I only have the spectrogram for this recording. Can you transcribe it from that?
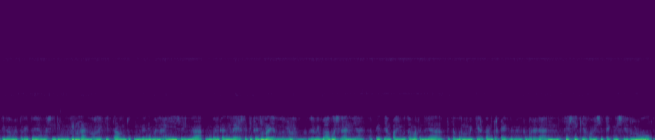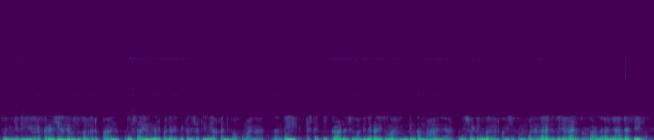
23 meter itu yang masih dimungkinkan oleh kita untuk kemudian dibenahi sehingga memberikan nilai estetika juga yang lebih lebih bagus kan ya. Tapi yang paling utama tentunya kita memikirkan terkait dengan keberadaan fisik ya kondisi teknisnya dulu. Itu menjadi referensi nanti rujukan ke depan. Desain daripada revitalisasi ini akan dibawa ke mana. Nanti estetika dan sebagainya kan itu mah mungkin tambahan ya. Menyesuaikan juga dengan kondisi kemampuan anggaran tentunya kan. Anggarannya ada sih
